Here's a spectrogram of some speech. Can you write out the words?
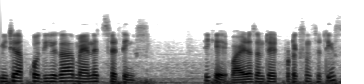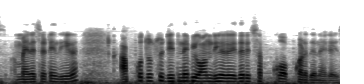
नीचे आपको दिखेगा मैनेज सेटिंग्स ठीक है? Virus and threat protection settings manage setting दिखेगा। आपको दोस्तों जितने भी ऑन दिखेगा, इधर सबको ऑफ़ कर देना है गाइज़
